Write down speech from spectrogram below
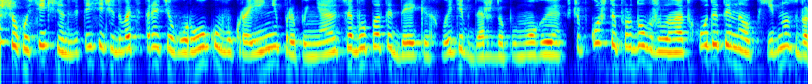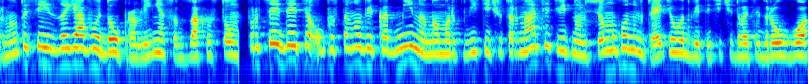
З 1 січня 2023 року в Україні припиняються виплати деяких видів держдопомоги. Щоб кошти продовжили надходити, необхідно звернутися із заявою до управління соцзахисту. Про це йдеться у постанові Кабміну номер 214 від 07.03.2022.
